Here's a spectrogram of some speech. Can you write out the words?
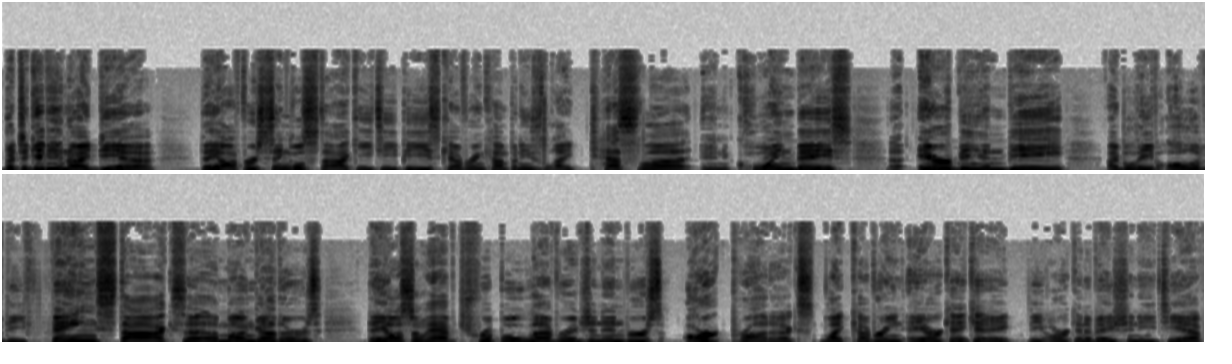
But to give you an idea, they offer single stock ETPs covering companies like Tesla and Coinbase, uh, Airbnb, I believe all of the FANG stocks, uh, among others. They also have triple leverage and inverse ARK products, like covering ARKK, the ARK Innovation ETF.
